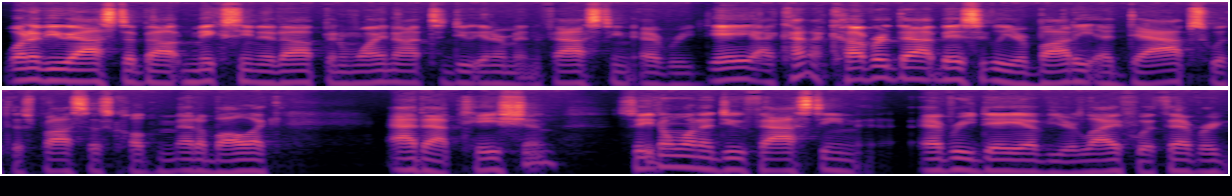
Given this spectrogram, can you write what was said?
one of you asked about mixing it up and why not to do intermittent fasting every day. I kind of covered that. Basically, your body adapts with this process called metabolic adaptation. So you don't want to do fasting every day of your life with every,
